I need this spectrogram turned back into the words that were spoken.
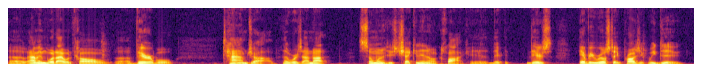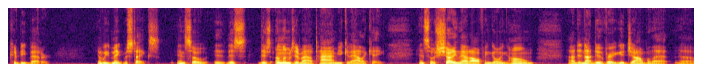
Uh, I'm in what I would call a variable time job. In other words, I'm not someone who's checking in on a clock. Uh, there, there's every real estate project we do could be better, and we make mistakes. And so this, there's unlimited amount of time you could allocate. And so shutting that off and going home, I did not do a very good job of that. Uh,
